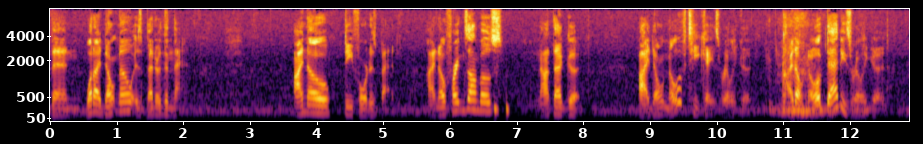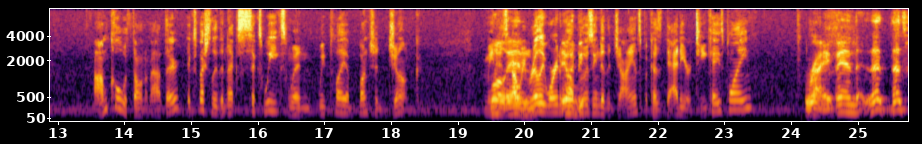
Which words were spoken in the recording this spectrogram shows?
then what I don't know is better than that. I know Dee Ford is bad. I know Frank Zombo's not that good. I don't know if TK's really good. I don't know if Dadi's really good. I'm cool with throwing them out there, especially the next six weeks when we play a bunch of junk. I mean, Well, is, are we really worried about be- losing to the Giants because Dadi or TK's playing? Right, and that that's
